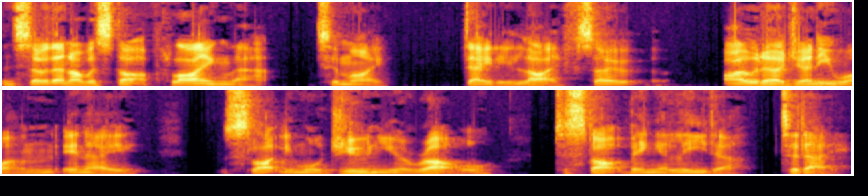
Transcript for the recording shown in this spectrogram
And so then I would start applying that to my daily life. So I would urge anyone in a slightly more junior role to start being a leader today.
